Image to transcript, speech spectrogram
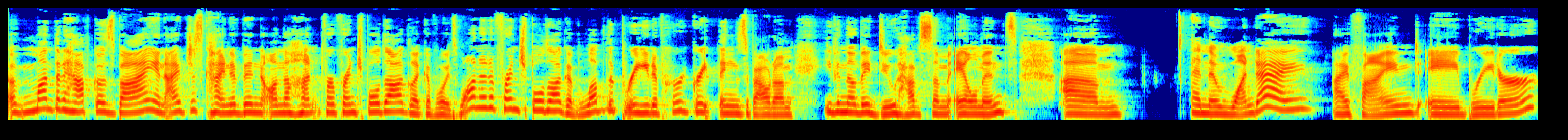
a, month and a half goes by and I've just kind of been on the hunt for a French bulldog. Like I've always wanted a French bulldog. I've loved the breed. I've heard great things about them, even though they do have some ailments. Um, and then one day I find a breeder,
